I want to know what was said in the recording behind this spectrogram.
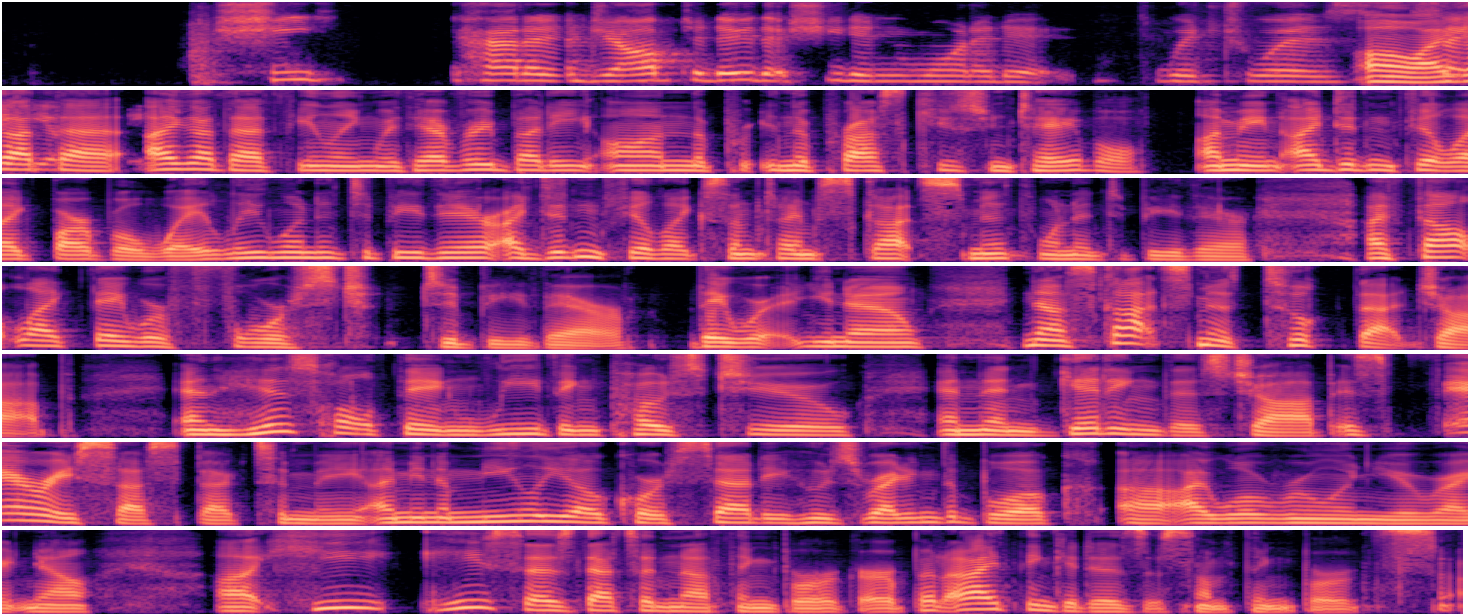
she had a job to do that she didn't want to do which was Oh, I got that. I got that feeling with everybody on the in the prosecution table. I mean, I didn't feel like Barbara Whaley wanted to be there. I didn't feel like sometimes Scott Smith wanted to be there. I felt like they were forced to be there. They were, you know. Now Scott Smith took that job, and his whole thing leaving post two and then getting this job is very suspect to me. I mean, Emilio Corsetti, who's writing the book, uh, "I Will Ruin You" right now. Uh, he he says that's a nothing burger, but I think it is a something burger. So,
